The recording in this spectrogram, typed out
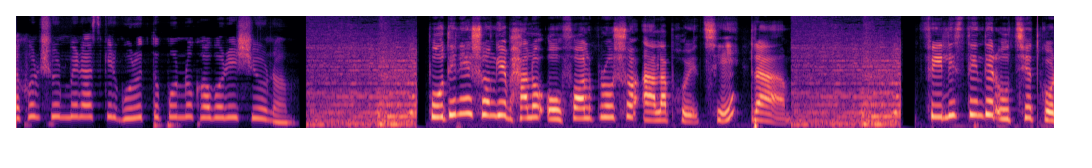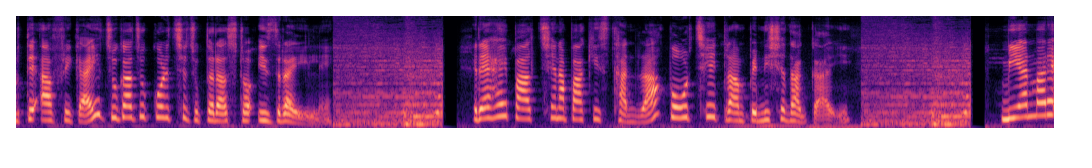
এখন শুনবেন আজকের গুরুত্বপূর্ণ খবরের শিরোনাম। পুতিনের সঙ্গে ভালো ও ফলপ্রসূ আলাপ হয়েছে ট্রাম্প। ফিলিস্তিনদের উচ্ছেদ করতে আফ্রিকায় যোগাযোগ করেছে যুক্তরাষ্ট্র, ইসরায়েল। রেহাই পাচ্ছে না পাকিস্তানরা, পড়ছে ট্রাম্পের নিষেধাজ্ঞায়। মিয়ানমারে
